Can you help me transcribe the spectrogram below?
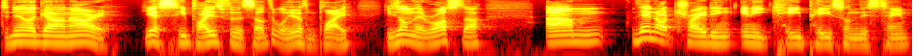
Danilo Gallinari. Yes, he plays for the Celtics. Well, he doesn't play. He's on their roster. Um, they're not trading any key piece on this team.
